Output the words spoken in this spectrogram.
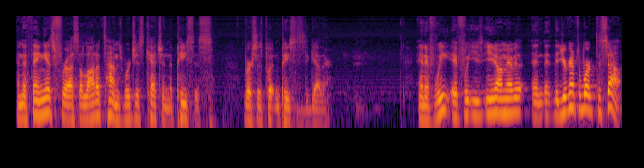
And the thing is for us, a lot of times we're just catching the pieces versus putting pieces together. And if we, if we, you know, maybe, and you're to have to work this out.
